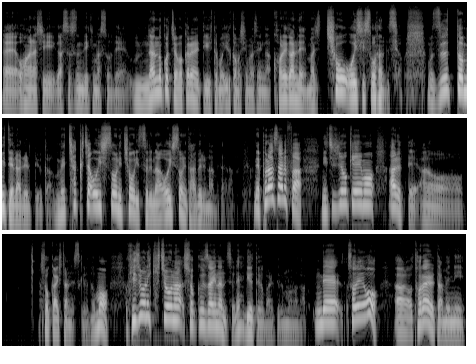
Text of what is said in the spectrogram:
えー、お話が進んでいきますので、うん、何のこっちゃわからないっていう人もいるかもしれませんがこれがねマジ超美味しそうなんですよ もうずっと見てられるというかめちゃくちゃ美味しそうに調理するな美味しそうに食べるなみたいなでプラスアルファ日常系もあるってあのー紹介したんですけれども非常に貴重な食材なんですよね竜と呼ばれているものが。でそれをあの捉えるために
